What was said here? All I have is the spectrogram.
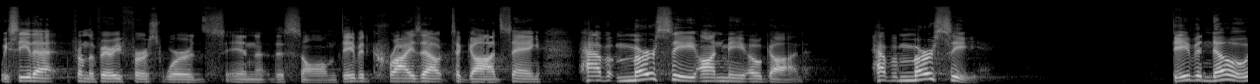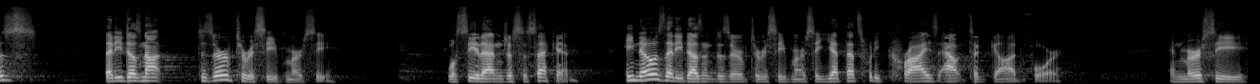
We see that from the very first words in this psalm. David cries out to God, saying, Have mercy on me, O God. Have mercy. David knows that he does not deserve to receive mercy. We'll see that in just a second. He knows that he doesn't deserve to receive mercy, yet that's what he cries out to God for. And mercy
